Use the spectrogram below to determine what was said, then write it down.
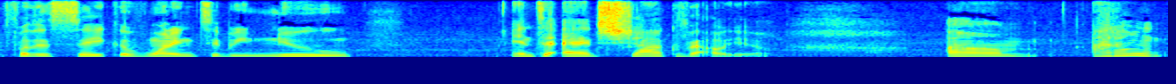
for the sake of wanting to be new and to add shock value. Um i don't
